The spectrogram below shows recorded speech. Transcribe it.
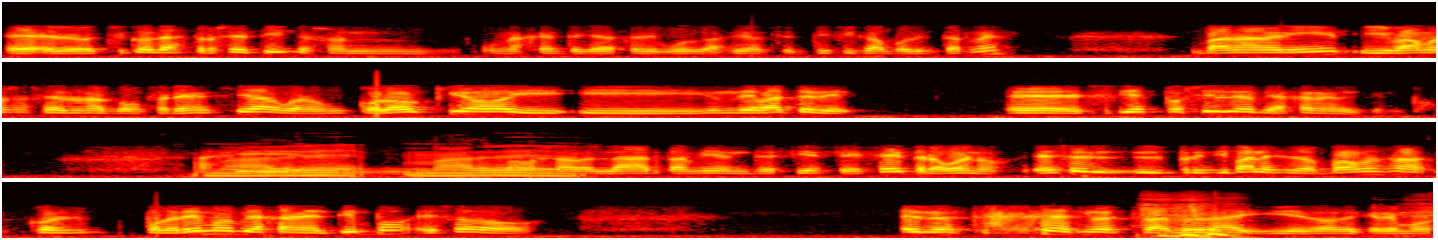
Eh, los chicos de Astroseti, que son una gente que hace divulgación científica por internet, van a venir y vamos a hacer una conferencia, bueno, un coloquio y, y un debate de eh, si es posible viajar en el tiempo. Así, Madre, madre. Vamos a hablar también de ciencia y fe, pero bueno, es el, el principal es eso. Vamos a, ¿Podremos viajar en el tiempo? Eso es nuestra, es nuestra duda y es donde queremos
